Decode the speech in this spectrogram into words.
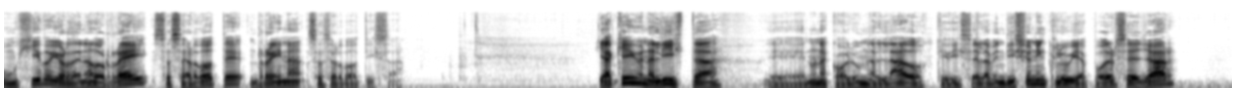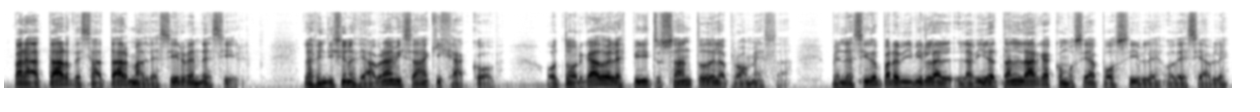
ungido y ordenado rey, sacerdote, reina, sacerdotisa. Y aquí hay una lista eh, en una columna al lado que dice, la bendición incluía poder sellar para atar, desatar, maldecir, bendecir. Las bendiciones de Abraham, Isaac y Jacob. Otorgado el Espíritu Santo de la promesa. Bendecido para vivir la, la vida tan larga como sea posible o deseable.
